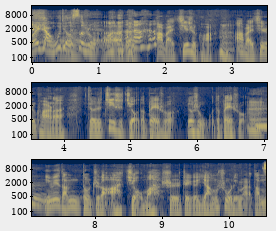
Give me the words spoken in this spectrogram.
我一想五九四十五，二百七十块。二百七十块呢，就是既是九的倍数，又是五的倍数。嗯，因为咱们都知道啊，九嘛是。这个阳数里面，咱们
